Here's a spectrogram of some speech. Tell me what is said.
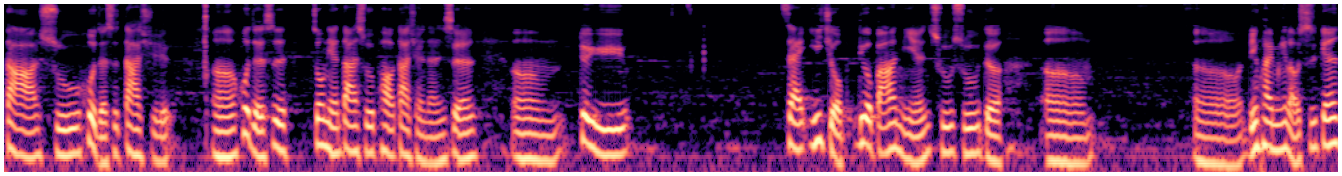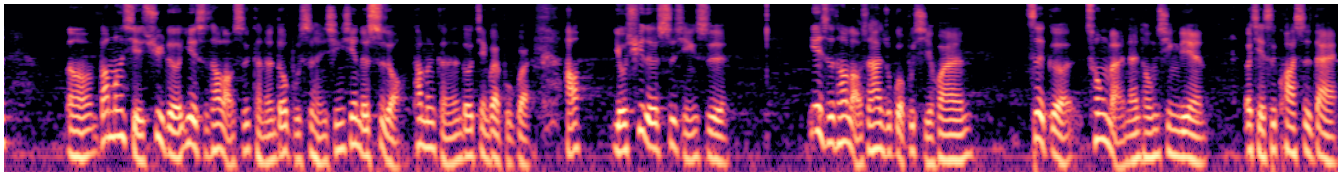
大叔，或者是大学，嗯，或者是中年大叔泡大学男生，嗯，对于在一九六八年出书的，嗯，呃，林怀民老师跟，嗯，帮忙写序的叶石涛老师，可能都不是很新鲜的事哦，他们可能都见怪不怪。好，有趣的事情是。叶石涛老师，他如果不喜欢这个充满男同性恋，而且是跨世代，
